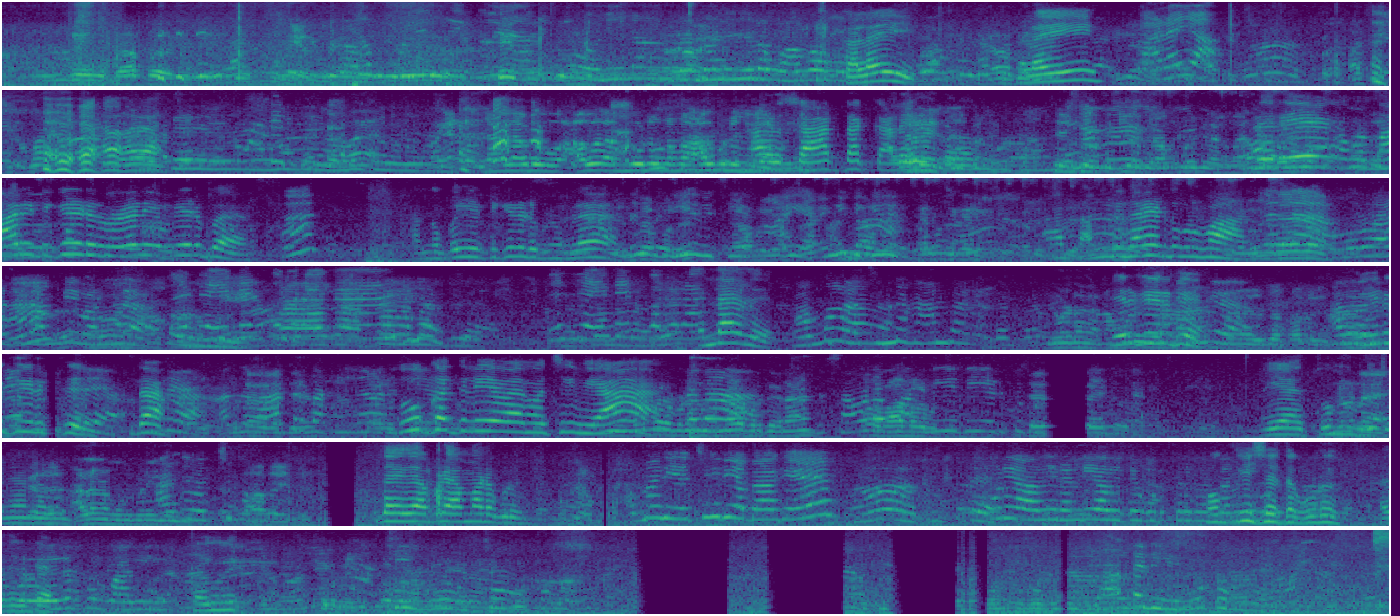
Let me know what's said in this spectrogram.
கலை கலை. ஷார்ட்டா கலை. சரி. அங்க மாறி டிக்கெட் எடுக்கணும்ல நீ எப்படி எடுப்ப? அங்க போய் டிக்கெட் எடுக்கணும்ல. தம்பி தானே எடுத்து கொடுப்பான். என்னது? இருக்கு இருக்கு. இருக்கு இருக்கு. தூக்கத்திலேயே வாங்க வச்சுக்குவியா? ஏ தூங்கி போச்சுன்னா அப்படியே அம்மாட்ட கொடு. அம்மா நீ வச்சுக்கிறியா பேகு கூடி ஆவி ரெண்டி ஆவிட்ட கொடுத்துருங்க. பொக்கிஷத்தை கொடு அதுகிட்ட கை ஆட்டடி மூக்கு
